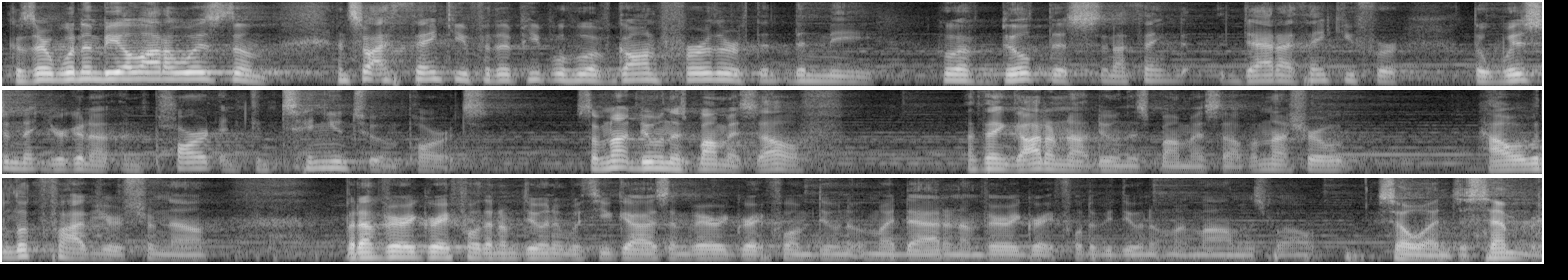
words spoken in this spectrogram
because there wouldn't be a lot of wisdom. And so I thank you for the people who have gone further than me, who have built this. And I think, Dad, I thank you for the wisdom that you're going to impart and continue to impart. So I'm not doing this by myself. I thank God I'm not doing this by myself. I'm not sure how it would look five years from now. But I'm very grateful that I'm doing it with you guys. I'm very grateful I'm doing it with my dad, and I'm very grateful to be doing it with my mom as well. So uh, on December,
